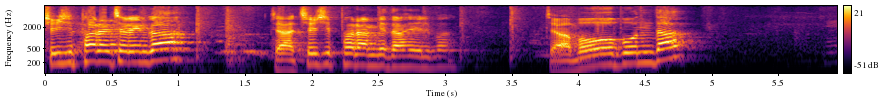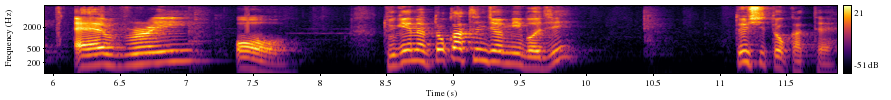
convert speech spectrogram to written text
78할 차례인가? 자, 78 합니다. 1번. 자, 뭐 본다? every, all. 두 개는 똑같은 점이 뭐지? 뜻이 똑같아.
